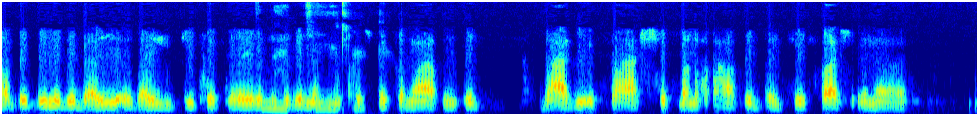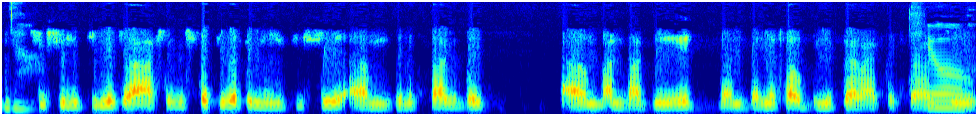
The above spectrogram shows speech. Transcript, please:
wat ek eintlik daai daai liedjie gekry het met die moed gespek vanaand en daar die ek vas sit maar nog altyd by sy vas en uh ja. sy liedjie is as 'n stukkie wat in die liedjie sê um die vasbyt um, en wat jy het dan dan is al beter raak dit so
